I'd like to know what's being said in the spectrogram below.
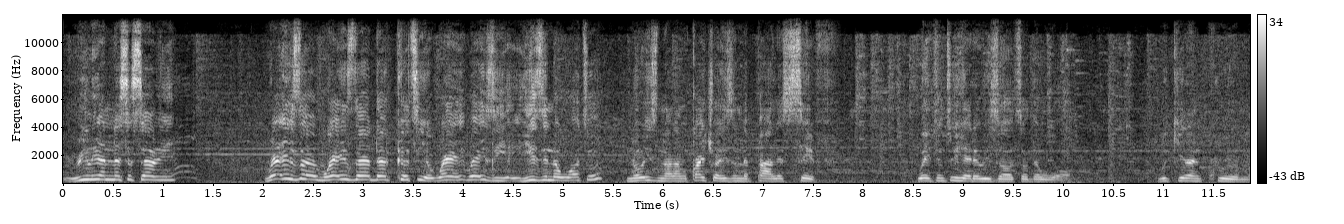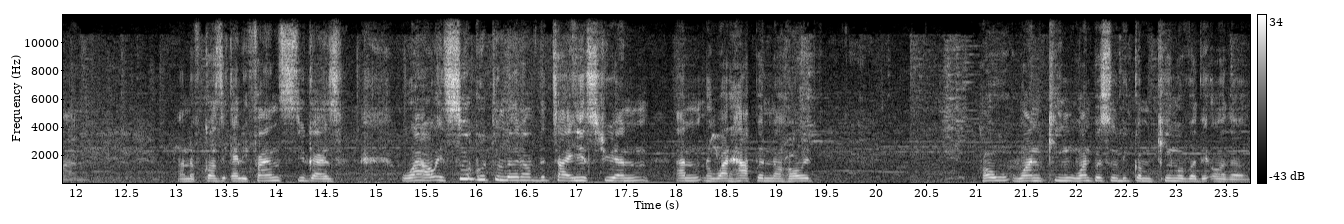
Really unnecessary. Where is the where is the, the courtier? Where where is he? He's in the water? No, he's not. I'm quite sure he's in the palace safe. Waiting to hear the results of the war. Wicked and cruel man. And of course the elephants, you guys wow, it's so good to learn of the Thai history and and what happened and how it how one king one person become king over the other.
